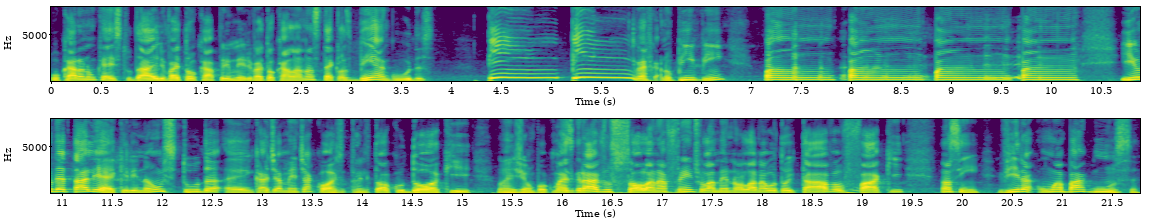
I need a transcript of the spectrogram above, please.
o cara não quer estudar, ele vai tocar. Primeiro, ele vai tocar lá nas teclas bem agudas. Pim! pim, vai ficar no pim, pim, pam, pam, pam, pam. E o detalhe é que ele não estuda é, encadeamento de Então ele toca o Dó aqui numa região um pouco mais grave, o Sol lá na frente, o Lá menor lá na outra oitava, o Fá aqui. Então, assim, vira uma bagunça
